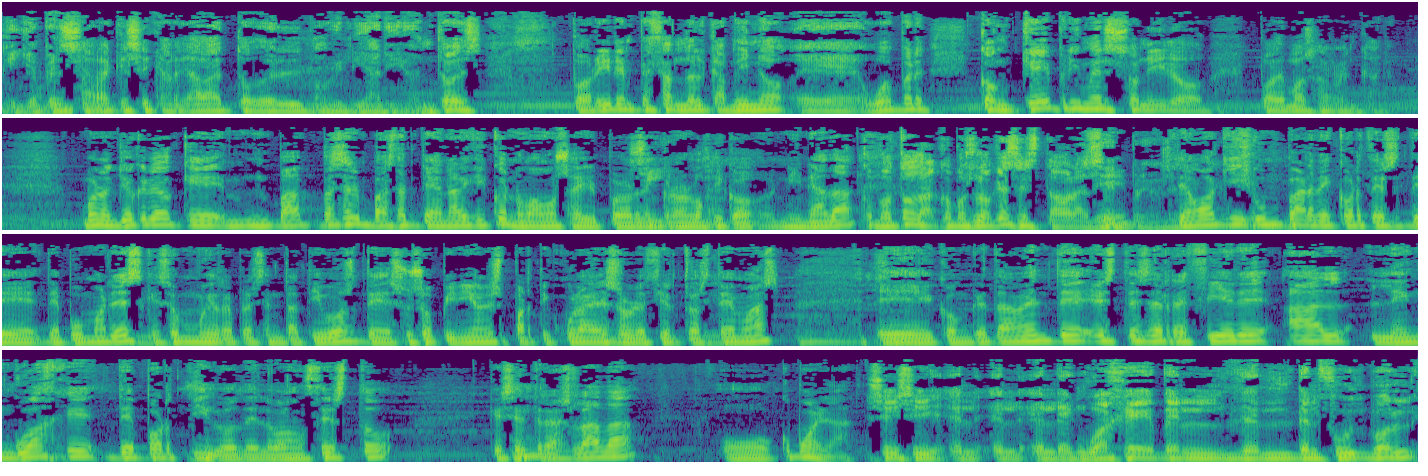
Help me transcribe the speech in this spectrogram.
que yo pensaba que se cargaba todo el mobiliario. Entonces, por ir empezando el camino, eh, ¿con qué primer sonido podemos arrancar? Bueno, yo creo que va, va a ser bastante anárquico, no vamos a ir por orden Sí. cronológico ni nada. Como toda, como es lo que es esta hora Sí, siempre. o sea. Tengo aquí un par de cortes de, de Pumares que son muy representativos de sus opiniones particulares sobre ciertos temas. Eh, concretamente, este se refiere al lenguaje deportivo del baloncesto que se traslada, o ¿cómo era? Sí, sí, el, el- el lenguaje del, del- del fútbol,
